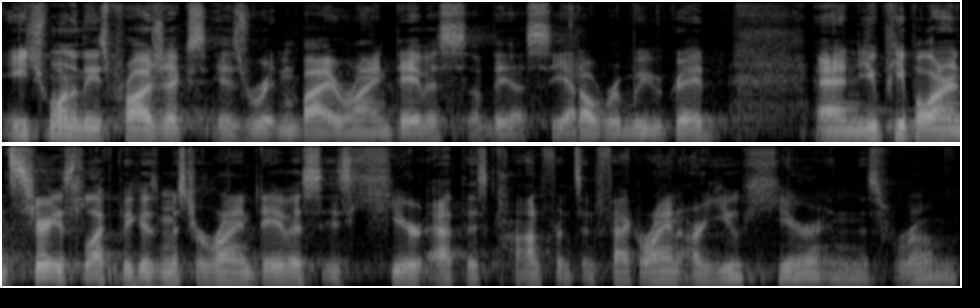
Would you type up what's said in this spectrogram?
Each one of these projects is written by Ryan Davis of the Seattle Ruby Brigade, and you people are in serious luck because Mr. Ryan Davis is here at this conference. In fact, Ryan, are you here in this room?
